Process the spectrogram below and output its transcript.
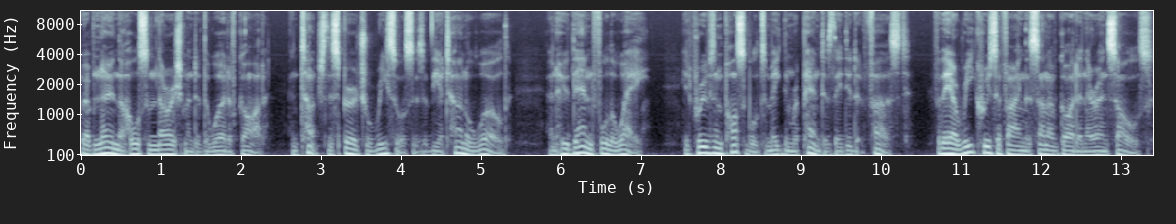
who have known the wholesome nourishment of the Word of God, and touched the spiritual resources of the eternal world, and who then fall away, it proves impossible to make them repent as they did at first. For they are re crucifying the Son of God in their own souls,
